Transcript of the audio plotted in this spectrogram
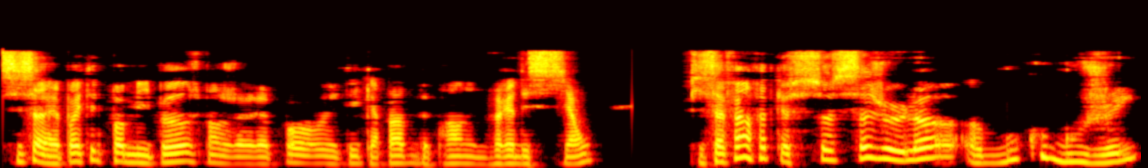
Si ça n'avait pas été de Pop Meeple, je pense que j'aurais pas été capable de prendre une vraie décision. Puis ça fait en fait que ce, jeu-là a beaucoup bougé.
